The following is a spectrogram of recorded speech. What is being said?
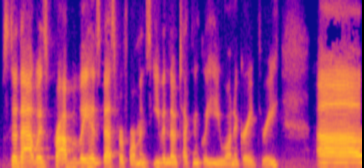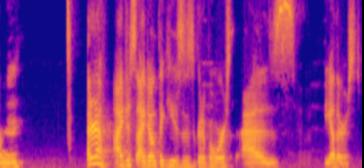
So that was probably his best performance, even though technically he won a grade three. Um, I don't know. I just I don't think he's as good of a horse as the others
